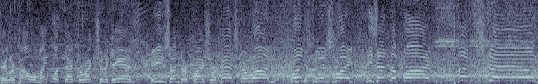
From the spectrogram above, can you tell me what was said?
Taylor Powell might look that direction again. He's under pressure, has to run, runs to it. his right. He's at the five. Touchdown,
